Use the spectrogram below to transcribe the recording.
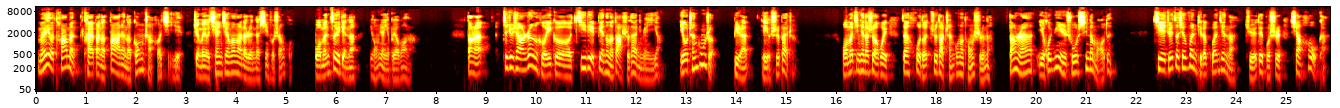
没有他们开办了大量的工厂和企业，就没有千千万万的人的幸福生活。我们这一点呢，永远也不要忘了。当然，这就像任何一个激烈变动的大时代里面一样，有成功者，必然也有失败者。我们今天的社会在获得巨大成功的同时呢，当然也会孕育出新的矛盾。解决这些问题的关键呢，绝对不是向后看。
